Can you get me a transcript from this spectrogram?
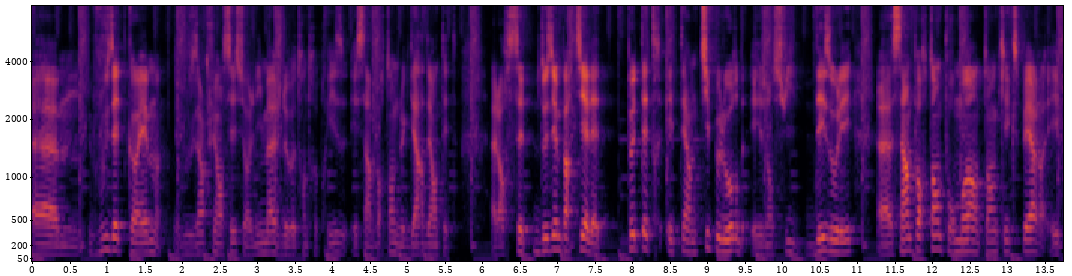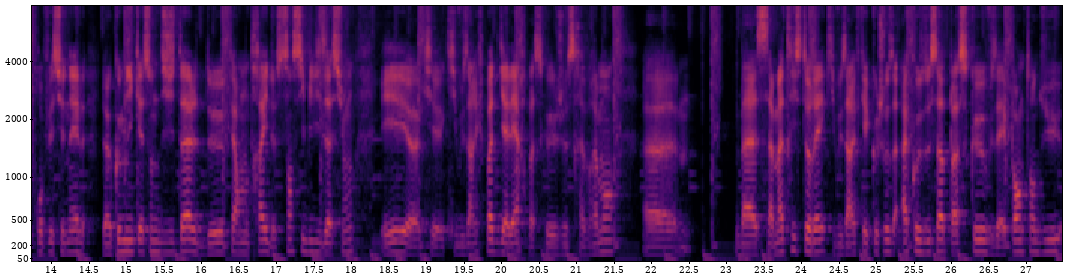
Euh, vous êtes quand même, vous influencez sur l'image de votre entreprise et c'est important de le garder en tête. Alors cette deuxième partie, elle est peut-être été un petit peu lourde et j'en suis désolé. Euh, c'est important pour moi en tant qu'expert et professionnel de la communication digitale de faire mon travail de sensibilisation et euh, qui, vous arrive pas de galère parce que je serais vraiment... Euh, bah, ça m'attristerait qu'il vous arrive quelque chose à cause de ça parce que vous n'avez pas entendu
